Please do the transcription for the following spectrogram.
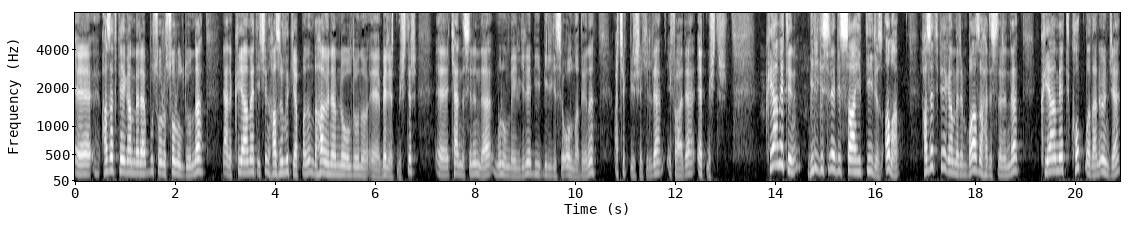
E, Hazreti Peygamber'e bu soru sorulduğunda yani kıyamet için hazırlık yapmanın daha önemli olduğunu e, belirtmiştir. E, kendisinin de bununla ilgili bir bilgisi olmadığını açık bir şekilde ifade etmiştir. Kıyametin bilgisine biz sahip değiliz ama Hz. Peygamber'in bazı hadislerinde kıyamet kopmadan önce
